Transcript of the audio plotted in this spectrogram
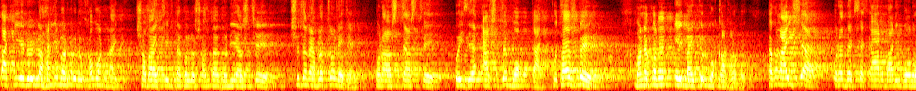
তাকিয়ে রইল, হালিমার কোনো খবর নাই। সবাই চিন্তা করল, সন্ধ্যা ঘনিয়ে আসছে। সুতরাং আমরা চলে যাই। ওরা আস্তে আস্তে ওই যে আসবে মক্কায়। কোথায় আসবে? মনে করেন এই বাইতুল মক্কার হবে এখন আইসা ওরা দেখছে কার বাড়ি বড়,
